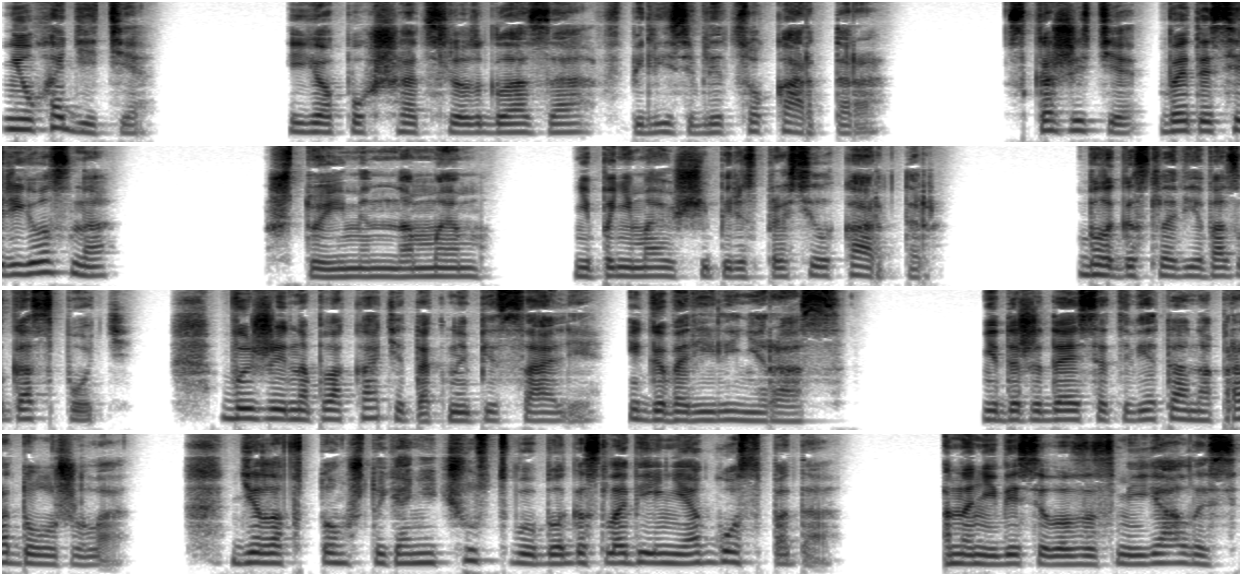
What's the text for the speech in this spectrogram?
«Не уходите». Ее опухшие от слез глаза впились в лицо Картера. «Скажите, вы это серьезно?» «Что именно, мэм?» – непонимающе переспросил Картер. «Благослови вас Господь. Вы же и на плакате так написали и говорили не раз». Не дожидаясь ответа, она продолжила. «Дело в том, что я не чувствую благословения Господа. Она невесело засмеялась,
